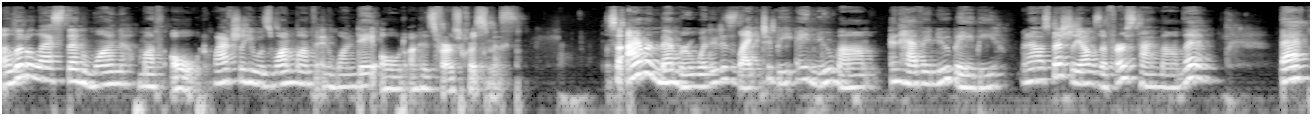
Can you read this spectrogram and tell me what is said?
a little less than one month old. Well, actually, he was one month and one day old on his first Christmas. So I remember what it is like to be a new mom and have a new baby. And especially I was a first time mom then, back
